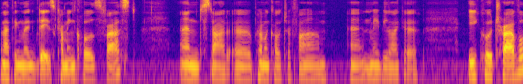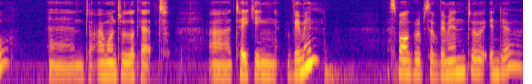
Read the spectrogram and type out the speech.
And I think the day is coming close fast, and start a permaculture farm and maybe like a eco travel. And I want to look at uh, taking women, small groups of women to India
